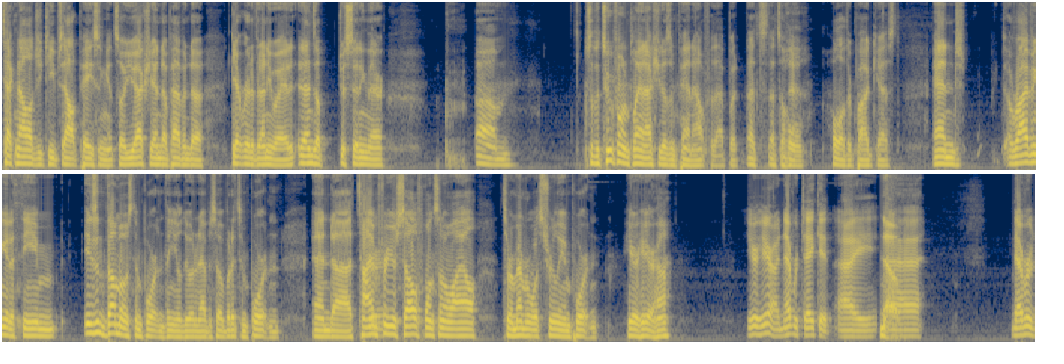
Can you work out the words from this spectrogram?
technology keeps outpacing it, so you actually end up having to get rid of it anyway. It, it ends up just sitting there. Um, so the two phone plan actually doesn't pan out for that, but that's that's a whole whole other podcast. And arriving at a theme isn't the most important thing you'll do in an episode, but it's important. And uh, time for yourself once in a while to remember what's truly important. Here, here, huh? You're here. I never take it. I No. uh, never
